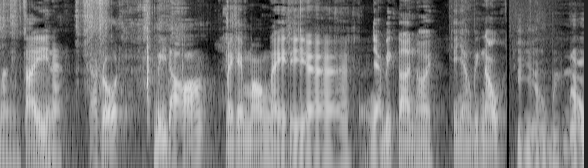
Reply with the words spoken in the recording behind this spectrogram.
măng tây nè cà rốt bí đỏ. Mấy cái món này thì uh, nhà biết tên thôi chứ nhau không biết nấu. Chứ nhau không biết nấu.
